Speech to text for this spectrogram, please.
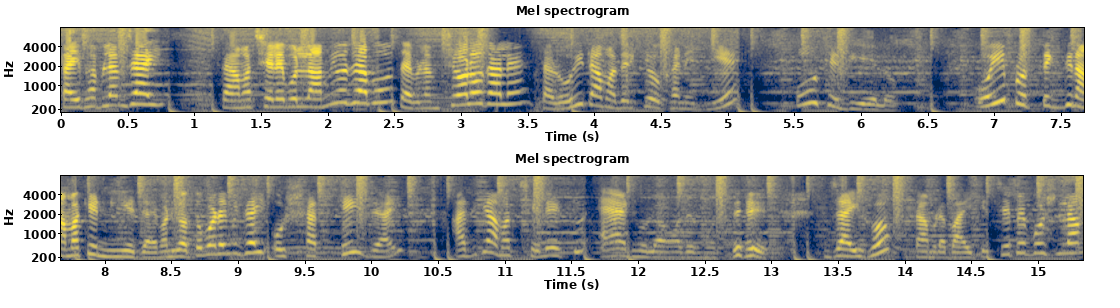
তাই ভাবলাম যাই। তা আমার ছেলে বলল, আমিও যাব। তাই বললাম, চলো তাহলে। তা রোহিত আমাদেরকে ওখানে গিয়ে পৌঁছে দিয়ে এলো। ওই প্রত্যেক দিন আমাকে নিয়ে যায়। মানে যতবার আমি যাই, ওর সাথেই যাই। আজকে আমার ছেলে একটু অ্যাড হলো আমাদের মধ্যে। যাই হোক, তা আমরা বাইকে চেপে বসলাম।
